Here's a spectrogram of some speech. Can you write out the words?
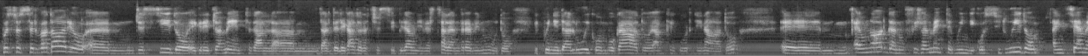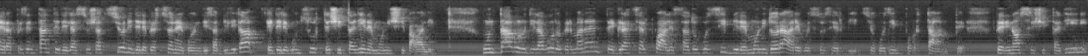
Questo osservatorio ehm, gestito egregiamente dal, dal delegato dell'accessibilità universale Andrea Venuto e quindi da lui convocato e anche coordinato ehm, è un organo ufficialmente quindi costituito insieme ai rappresentanti delle associazioni delle persone con disabilità e delle consulte cittadine e municipali. Un tavolo di lavoro permanente grazie al quale è stato possibile monitorare questo servizio così importante per i nostri cittadini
